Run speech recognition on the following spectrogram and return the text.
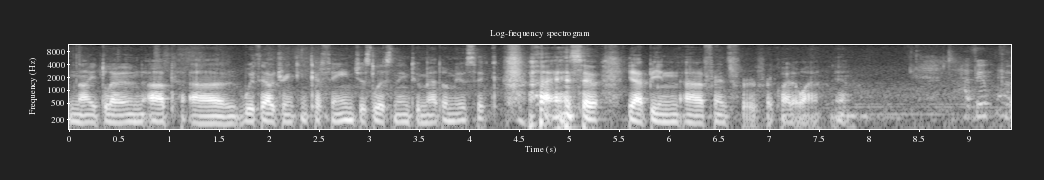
night long up without drinking caffeine, just listening to metal music. and so, yeah, been uh, friends for, for quite a while. Yeah. Have you? Pre-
